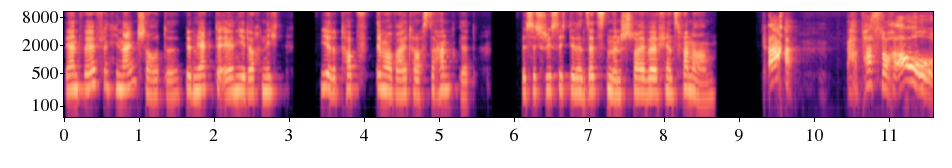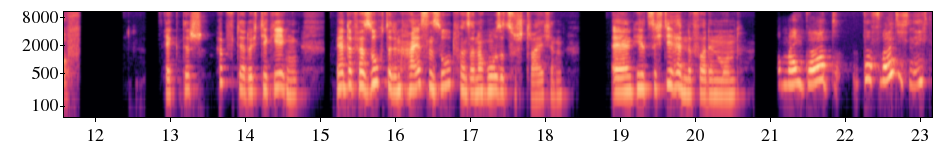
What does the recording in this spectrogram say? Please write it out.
Während Wölfchen hineinschaute, bemerkte Ellen jedoch nicht, wie ihr der Topf immer weiter aus der Hand glitt, bis sie schließlich den entsetzenden Schrei Wölfchens vernahm. Ah! ah! Pass doch auf! Hektisch hüpfte er durch die Gegend, während er versuchte, den heißen Sud von seiner Hose zu streichen. Ellen hielt sich die Hände vor den Mund. Oh mein Gott, das wollte ich nicht.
